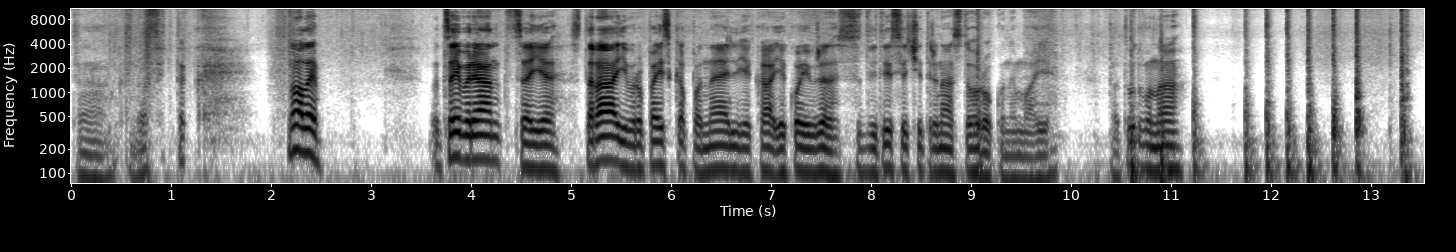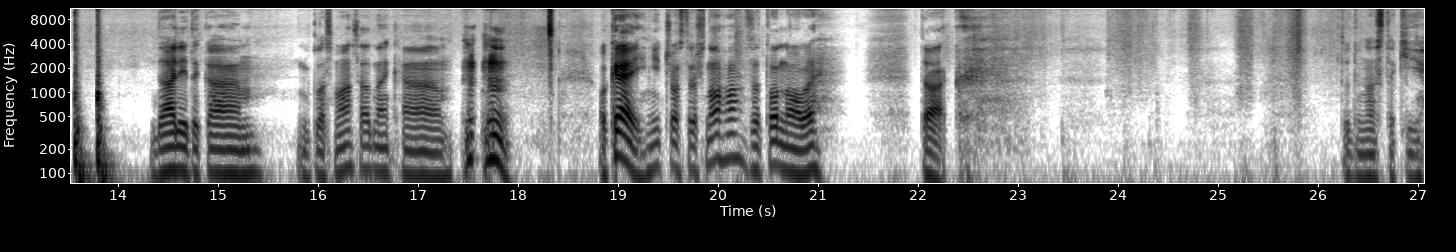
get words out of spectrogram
Так, досить так. Ну, але цей варіант це є стара європейська панель, яка, якої вже з 2013 року немає. А тут вона далі така пластмаса, однак. Окей, нічого страшного, зато нове. Так. Тут у нас такі.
